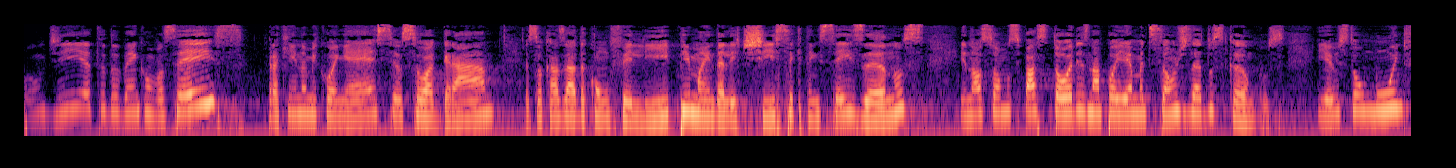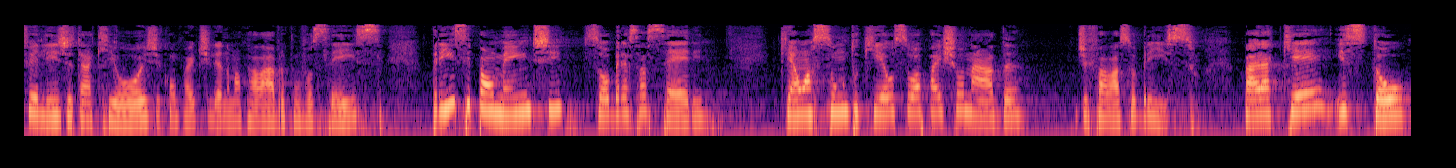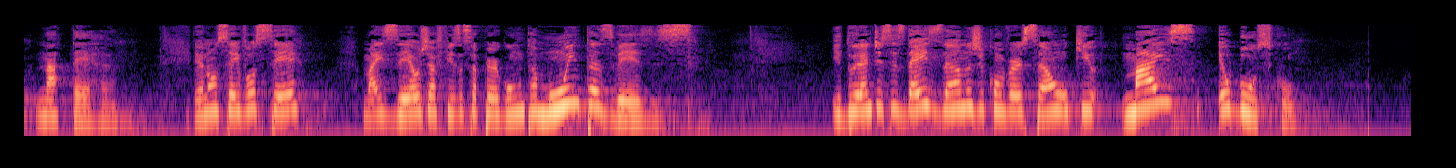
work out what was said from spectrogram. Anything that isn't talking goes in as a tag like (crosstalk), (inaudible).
Bom dia, tudo bem com vocês? Para quem não me conhece, eu sou a Gra, eu sou casada com o Felipe, mãe da Letícia, que tem seis anos, e nós somos pastores na Poema de São José dos Campos. E eu estou muito feliz de estar aqui hoje, compartilhando uma palavra com vocês, principalmente sobre essa série, que é um assunto que eu sou apaixonada de falar sobre isso. Para que estou na Terra? Eu não sei você, mas eu já fiz essa pergunta muitas vezes. E durante esses 10 anos de conversão, o que mais eu busco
